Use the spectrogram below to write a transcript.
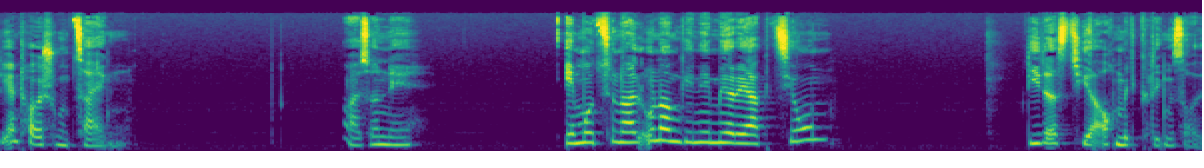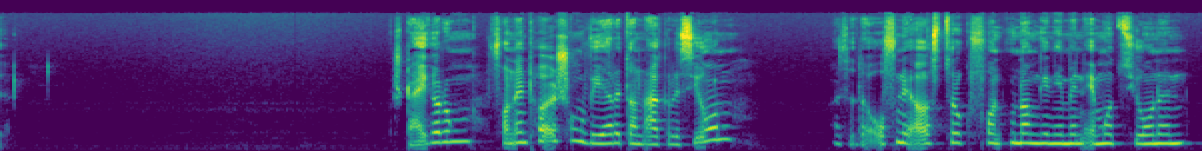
die Enttäuschung zeigen. Also eine emotional unangenehme Reaktion, die das Tier auch mitkriegen soll. Steigerung von Enttäuschung wäre dann Aggression, also der offene Ausdruck von unangenehmen Emotionen,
